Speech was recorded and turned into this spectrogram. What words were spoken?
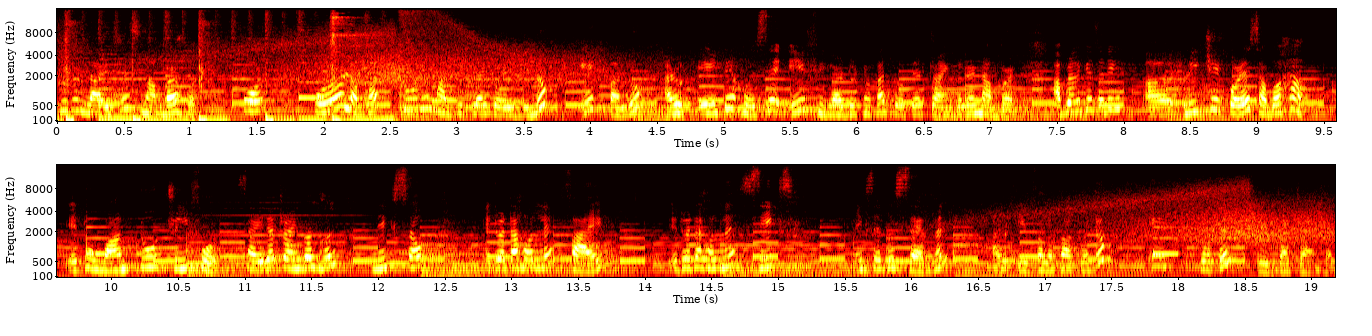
যিটো লাৰ্জেষ্ট নাম্বাৰ হ'ল ফ'ৰ ফ'ৰৰ লগত টু দি মাল্টিপ্লাই কৰি দিলোঁ এইট পালোঁ আৰু এইটে হৈছে এই ফিগাৰটোত থকা ট'টেল ট্ৰাইংগলৰ নাম্বাৰ আপোনালোকে যদি ৰিচেক কৰে চাব হা এইটো ওৱান টু থ্ৰী ফ'ৰ চাৰিটা ট্ৰাইংগল হ'ল। নেক্সট চাওক এইটো এটা হ'লনে? ফাইভ এইটো এটা হ'লনে ছিক্স নেক্সট এইটো ছেভেন আৰু এইফালৰ পৰা আকৌ এইটো এইট ট'টেল এইটটা ট্ৰাইংগল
